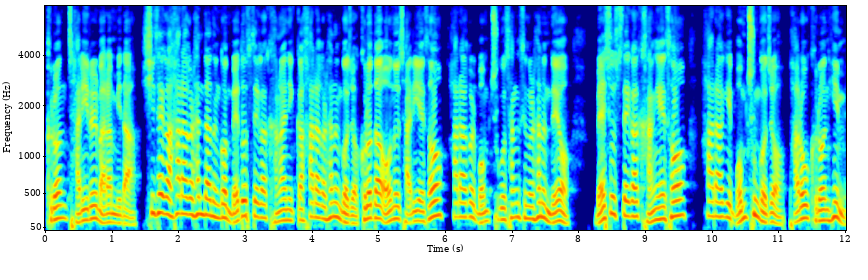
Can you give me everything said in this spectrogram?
그런 자리를 말합니다. 시세가 하락을 한다는 건 매도세가 강하니까 하락을 하는 거죠. 그러다 어느 자리에서 하락을 멈추고 상승을 하는데요. 매수세가 강해서 하락이 멈춘 거죠. 바로 그런 힘,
